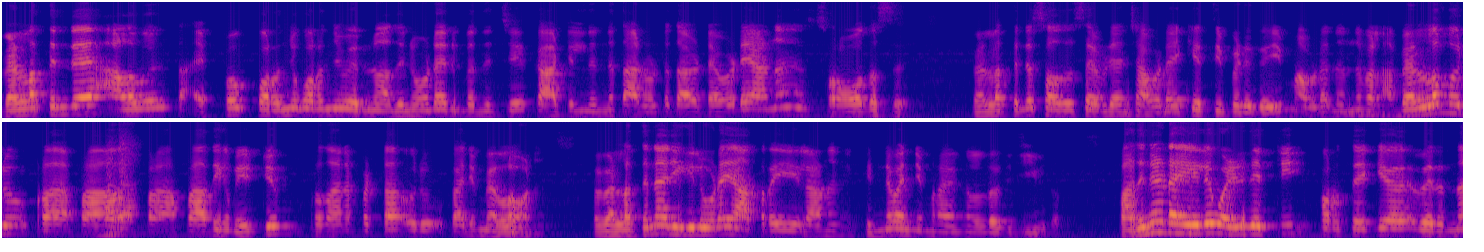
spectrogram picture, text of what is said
വെള്ളത്തിന്റെ അളവ് എപ്പോ കുറഞ്ഞു കുറഞ്ഞു വരുന്നു അതിനോടനുബന്ധിച്ച് കാട്ടിൽ നിന്ന് താഴോട്ട് താഴോട്ട് എവിടെയാണ് സ്രോതസ് വെള്ളത്തിന്റെ സ്രോതസ് എവിടെയാണ് അവിടേക്ക് എത്തിപ്പെടുകയും അവിടെ നിന്ന് വെള്ളം വെള്ളം ഒരു പ്രാ- പ്രാ- പ്രാ- പ്രാഥമികം ഏറ്റവും പ്രധാനപ്പെട്ട ഒരു കാര്യം വെള്ളമാണ്. അപ്പൊ വെള്ളത്തിന് അരികിലൂടെ യാത്ര ചെയ്യലാണ് പിന്നെ വന്യമൃഗങ്ങളുടെ ഒരു ജീവിതം. അപ്പൊ അതിനിടയിൽ വഴിതെറ്റി പുറത്തേക്ക് വരുന്ന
